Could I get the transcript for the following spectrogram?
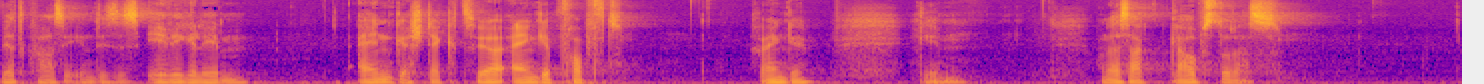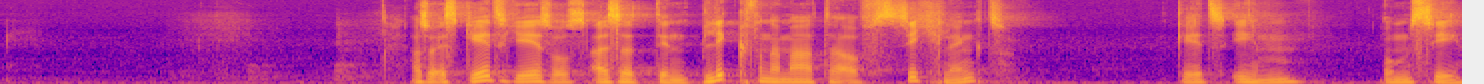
wird quasi in dieses ewige Leben eingesteckt, ja, eingepfropft, reingegeben. Und er sagt, glaubst du das? Also es geht Jesus, als er den Blick von der Martha auf sich lenkt, geht es ihm um sie.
